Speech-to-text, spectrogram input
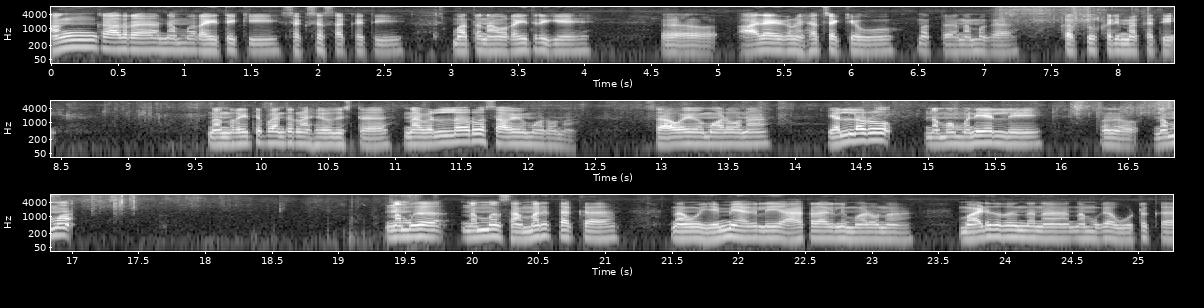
ಹಂಗಾದ್ರೆ ನಮ್ಮ ರೈತಕ್ಕೆ ಸಕ್ಸಸ್ ಆಕೈತಿ. ಮತ್ತು ನಾವು ರೈತರಿಗೆ ಆದಾಯಗಳು ಹೆಚ್ಚಾಕ್ಯವು, ಮತ್ತು ನಮಗೆ ಖರ್ಚು ಕಡಿಮೆ ಆಕೈತಿ. ನನ್ನ ರೈತ ಬಾಂಧವ್ರು ನಾನು ಹೇಳೋದಿಷ್ಟ, ನಾವೆಲ್ಲರೂ ಸಾವಯವ ಮಾಡೋಣ. ಸಾವಯವ ಮಾಡೋಣ. ಎಲ್ಲರೂ ನಮ್ಮ ಮನೆಯಲ್ಲಿ ನಮ್ಮ ನಮ್ಗೆ ನಮ್ಮ ಸಾಮರ್ಥ್ಯ ತಕ್ಕ ನಾವು ಎಮ್ಮೆ ಆಗಲಿ ಆಕಳಾಗಲಿ ಮಾಡೋಣ. ಮಾಡಿದ್ರಿಂದ ನಮ್ಗೆ ಊಟಕ್ಕೆ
